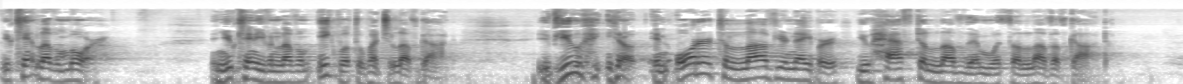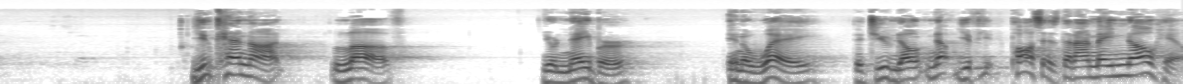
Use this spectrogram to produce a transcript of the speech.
You can't love them more. And you can't even love them equal to what you love God. If you, you know, in order to love your neighbor, you have to love them with the love of God. You cannot love your neighbor in a way that you don't know. You, Paul says that I may know him.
